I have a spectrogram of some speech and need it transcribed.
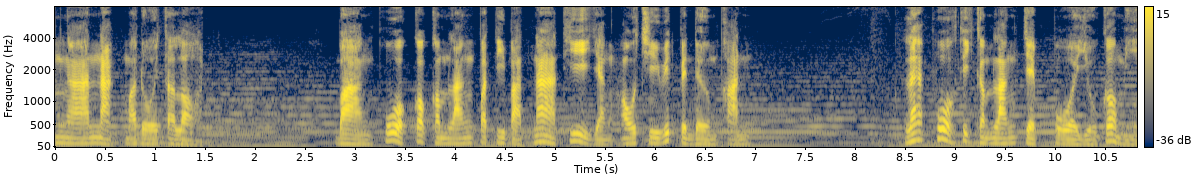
ำงานหนักมาโดยตลอด บางพวกก็กำลังปฏิบัติหน้าที่อย่างเอาชีวิตเป็นเดิมพัน และพวกที่กำลังเจ็บป่วยอยู่ก็มี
